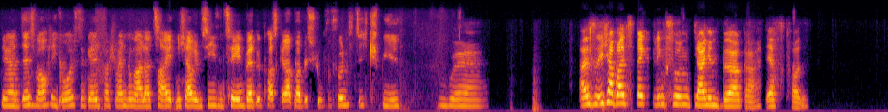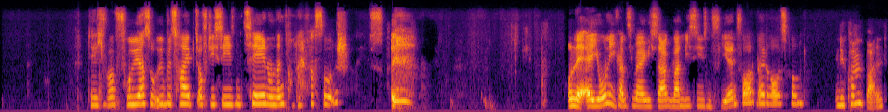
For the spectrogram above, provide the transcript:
Ja, das war auch die größte Geldverschwendung aller Zeiten. Ich habe im Season 10 Battle Pass gerade mal bis Stufe 50 gespielt. Bäh. Also ich habe als Backbling so einen kleinen Burger. Der ist toll. Ich war früher so übelst hyped auf die Season 10 und dann kommt einfach so ein Scheiß. Und äh, Joni, kannst du mir eigentlich sagen, wann die Season 4 in Fortnite rauskommt? Die kommt bald.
